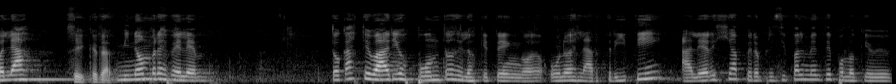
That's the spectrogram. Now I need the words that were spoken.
Hola, Sí, ¿qué tal? mi nombre es Belén. Tocaste varios puntos de los que tengo. Uno es la artritis, alergia, pero principalmente por lo que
